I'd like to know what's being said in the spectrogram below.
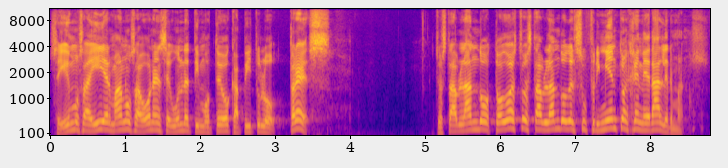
Seguimos ahí, hermanos, ahora en 2 Timoteo capítulo 3. Esto está hablando, todo esto está hablando del sufrimiento en general, hermanos.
